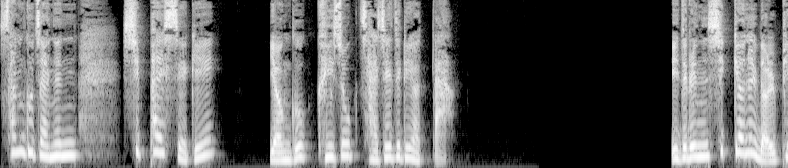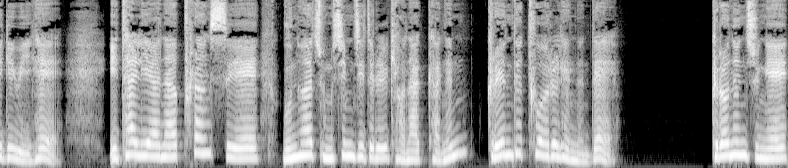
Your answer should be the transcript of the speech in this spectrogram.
선구자는 18세기 영국 귀족 자제들이었다. 이들은 식견을 넓히기 위해 이탈리아나 프랑스의 문화 중심지들을 견학하는 그랜드 투어를 했는데 그러는 중에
